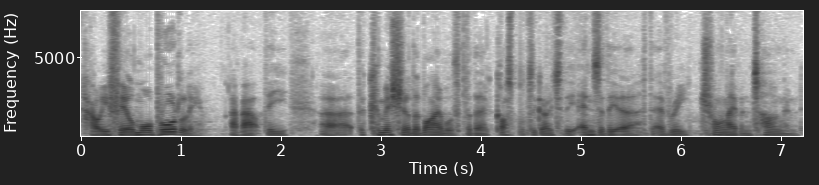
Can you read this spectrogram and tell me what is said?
how we feel more broadly about the, uh, the commission of the Bible for the gospel to go to the ends of the earth, every tribe and tongue and,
